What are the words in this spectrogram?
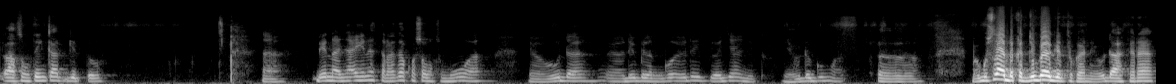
langsung tingkat gitu. Nah dia nanyain eh ternyata kosong semua. Ya udah ya, dia bilang gue udah itu aja gitu. Ya udah gue mah uh, bagus lah deket juga gitu kan. Ya udah akhirnya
